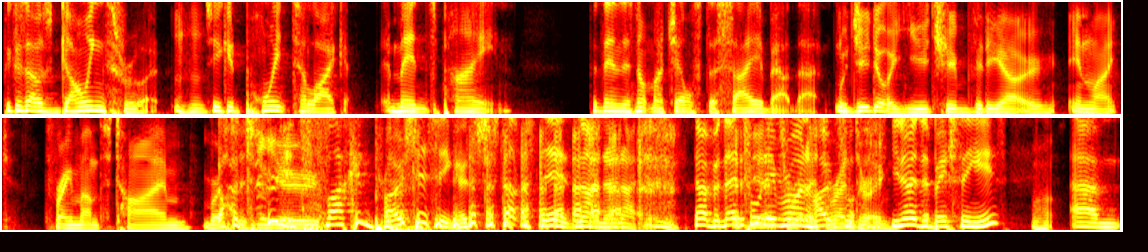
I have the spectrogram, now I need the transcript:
because I was going through it. Mhm. So you could point to like immense pain, but then there's not much else to say about that. Would you do a YouTube video in like three months' time where it's Oh, just dude, you? it's fucking processing. It's just upstairs. No, no, no, no. But that's It's- what it's- everyone hopes for. You know, the best thing is, um,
